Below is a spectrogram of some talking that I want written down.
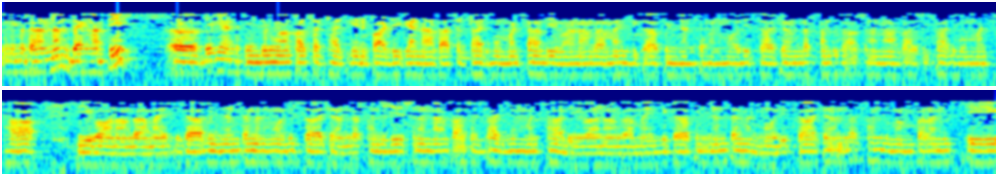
නිම කරන්නම් දැන් අපි දෙවියන් සින්දුම ආකාසට්ටාජ කියන පාඩිය කියන ආකාසට්ටාජ බුම්මච්ඡා දේවානාගා මහින්දිකා පුඤ්ඤං සමනෝදිසා චන්දස්සන්ත සාසනං ආකාසට්ටාජ බුම්මච්ඡා දේවානාගා මහින්දිකා පුඤ්ඤං සමනෝදිසා චන්දස්සන්ත දේශනං ආකාසට්ටාජ බුම්මච්ඡා දේවානාගා මහින්දිකා පුඤ්ඤං සමනෝදිසා චන්දස්සන්ත මම් පරමිච්ඡේ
